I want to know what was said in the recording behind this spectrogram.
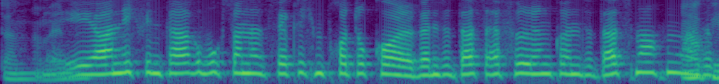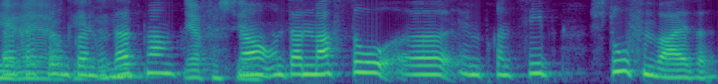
dann am Ende? ja nicht wie ein Tagebuch, sondern es ist wirklich ein Protokoll. Wenn sie das erfüllen, können sie das machen. Wenn Ah, okay, sie das ja, ja, erfüllen, okay. können sie Mhm. das machen. Ja, verstehe. Ja, und dann machst du äh, im Prinzip stufenweise.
